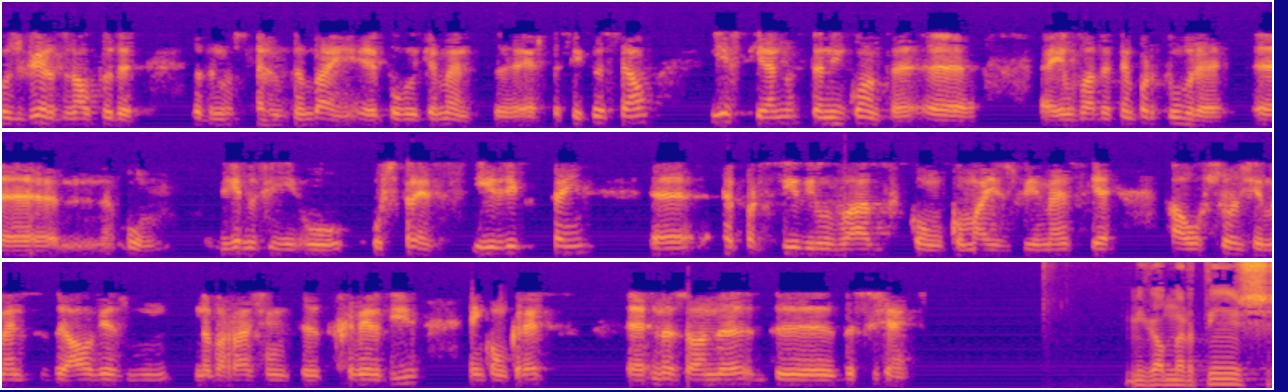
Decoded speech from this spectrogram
os verdes na altura denunciaram também uh, publicamente uh, esta situação e este ano, tendo em conta a elevada temperatura, o, digamos assim, o, o stress hídrico tem aparecido elevado com, com mais veemência ao surgimento de algas na barragem de, de Ribeiro em concreto na zona de, de. Miguel Martins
